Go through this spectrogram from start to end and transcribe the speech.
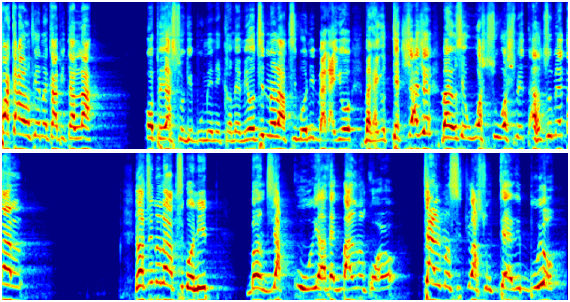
pas qu'à rentrer dans la capitale là. Opération pour mener quand même. Yo dit dans la Tibonite, bagay yo, yo tête chargée, bagay yo c'est wash sous wash métal sous métal. Yo dit dans la Tibonite, bandi a courir avec balle dans quoi tellement situation terrible pour eux.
